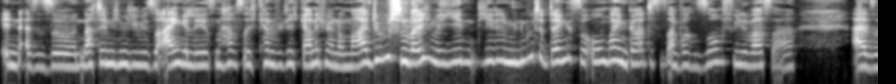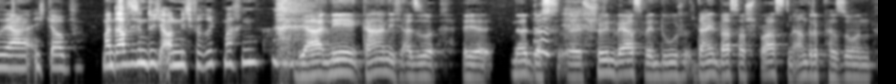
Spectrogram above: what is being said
in, also so, nachdem ich mich irgendwie so eingelesen habe, so ich kann wirklich gar nicht mehr normal duschen, weil ich mir jeden, jede Minute denke, so, oh mein Gott, das ist einfach so viel Wasser. Also ja, ich glaube, man darf sich natürlich auch nicht verrückt machen. Ja, nee, gar nicht. Also äh, ne, das äh, schön wär's, wenn du dein Wasser sparst, eine andere Person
